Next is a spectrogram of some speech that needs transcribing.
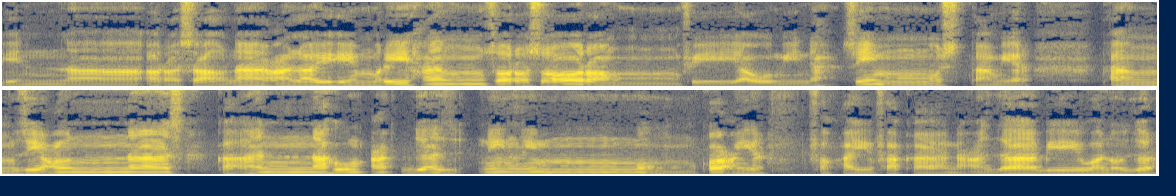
inna arsalna alaihim rihan sorosorong fi yaumin nahsim mustamir. Tangzi'un nas ka'annahum a'jaz nilim munqa'ir. Fakaifa kana azabi wa nuzur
